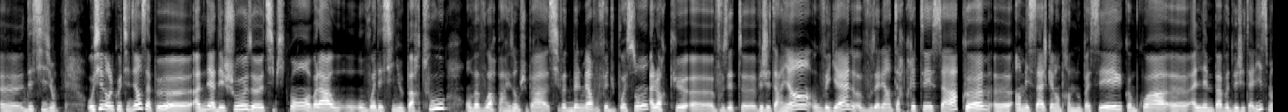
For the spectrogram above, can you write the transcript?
euh, décisions. Aussi, dans le quotidien, ça peut amener à des choses, typiquement, voilà, on, on, voit des signes partout. On va voir, par exemple, je sais pas, si votre belle-mère vous fait du poisson alors que vous êtes euh, végétarien ou vegan, vous allez interpréter ça comme euh, un message qu'elle est en train de nous passer, comme quoi euh, elle n'aime pas votre végétalisme,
